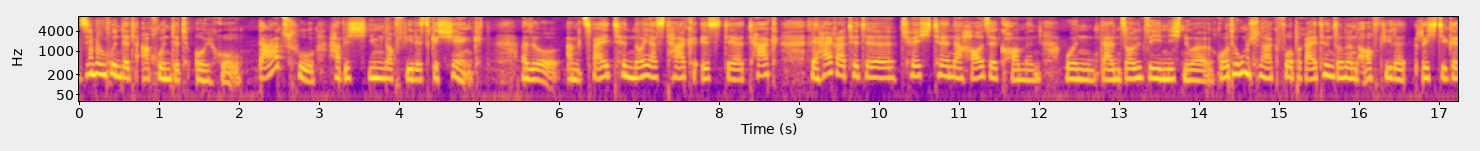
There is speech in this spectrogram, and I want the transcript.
700, 800 Euro. Dazu habe ich ihm noch vieles geschenkt. Also am zweiten Neujahrstag ist der Tag, verheiratete Töchter nach Hause kommen und dann soll sie nicht nur rote Umschlag vorbereiten, sondern auch viele richtige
